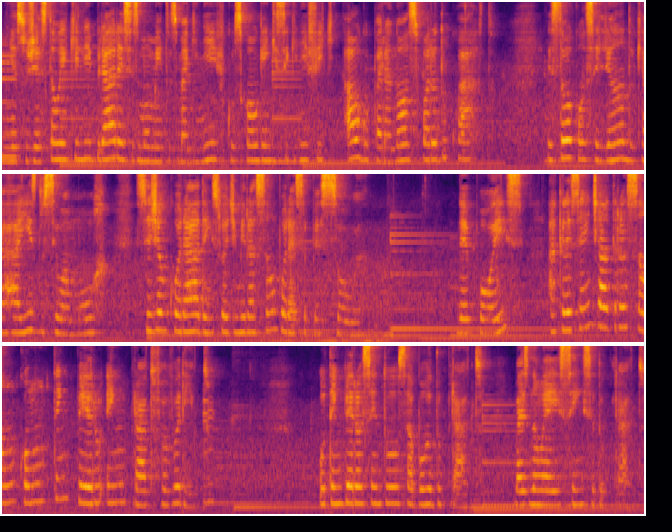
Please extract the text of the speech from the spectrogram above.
Minha sugestão é equilibrar esses momentos magníficos com alguém que signifique algo para nós fora do quarto. Estou aconselhando que a raiz do seu amor seja ancorada em sua admiração por essa pessoa. Depois, acrescente a atração como um tempero em um prato favorito. O tempero acentua o sabor do prato, mas não é a essência do prato.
